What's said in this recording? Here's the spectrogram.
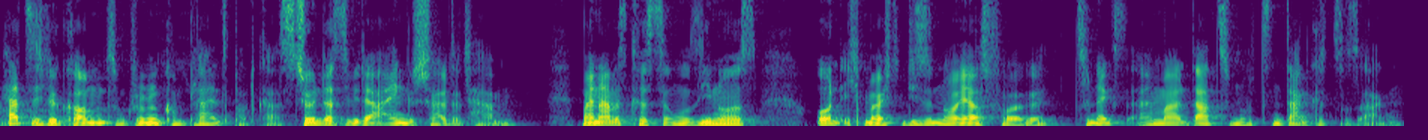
Herzlich willkommen zum Criminal Compliance Podcast. Schön, dass Sie wieder eingeschaltet haben. Mein Name ist Christian Rosinus und ich möchte diese Neujahrsfolge zunächst einmal dazu nutzen, Danke zu sagen.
